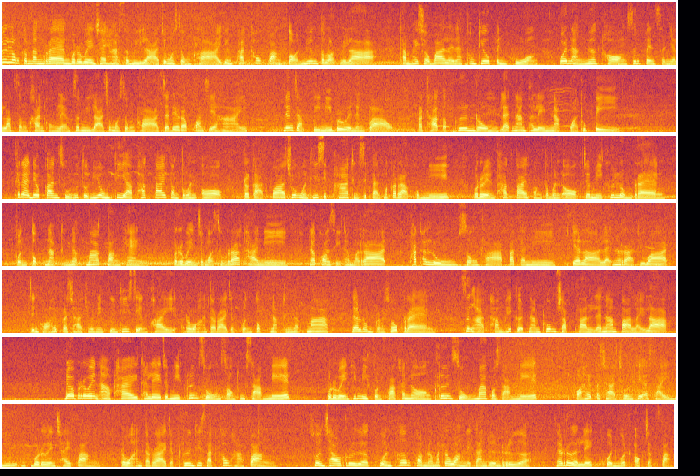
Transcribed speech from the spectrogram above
คลื่นลมกำลังแรงบริเวณชายหาดสมีหลาจังหวัดสงขลายังพัดเข้าฝั่งต่อเนื่องตลอดเวลาทำให้ชาวบ้านและนักท่องเที่ยวเป็นห่วง ว่าหนังเงือกทองซึ่งเป็นสัญลักษณ์สำคัญของแหลมสมีหลาจังหวัดสงขลาจะได้รับความเสียหาย เนื่องจากปีนี้บริเวณดังกล่าวประทะกับคลื่นลมและน้ำทะเลหนักกว่าทุกปีขณะเดียวกันศูนย์อุตุนิยมวิทยาภาคใต้ฝั่งตะวันออก ประกาศว่าช่วงวันที่ 15-18 มกราคมนี้ บริเวณภาคใต้ฝั่งตะวันออกจะมีคลื่นลมแรง ฝนตกหนักถึงหนักมากบางแห่ง บริเวณจังหวัดสุราษฎร์ธานี นครศรีธรรมราช พัทลุง สงขลา ปัตตานี ยะลา และนราธิวาส จึงขอให้ประชาชนในพื้นที่เสี่ยงภัย ระวังอันตรายจากฝนตกหนักถึงหนักมาก และลมกระโชกแรง ซึ่งอาจทำให้เกิดน้ำท่วมฉับพลัน และน้ำป่าไหลหลาก โดยบริเวณอ่าวไทยทะเลจะมีคลื่นสูง 2-3 เมตร บริเวณที่มีฝนฟ้าขนองคลื่นสูงมากกว่า 3 เมตร ขอให้ประชาชนที่อาศัยบริเวณชายฝั่งระวังอันตรายจากคลื่นที่ซัดเข้าหาฝั่ง ส่วนชาวเรือควรเพิ่มความระมัดระวังในการเดินเรือ และเรือเล็กควรงดออกจากฝั่ง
